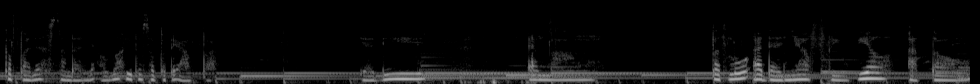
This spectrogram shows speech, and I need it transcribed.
kepada standarnya Allah itu seperti apa. Jadi, emang perlu adanya free will atau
